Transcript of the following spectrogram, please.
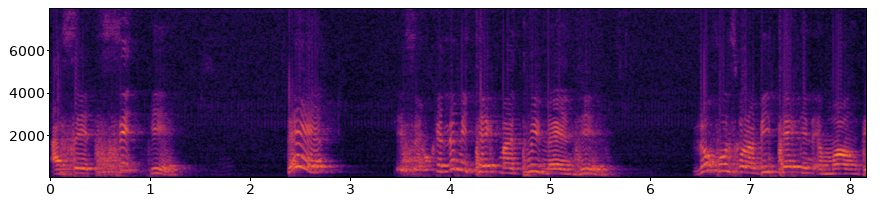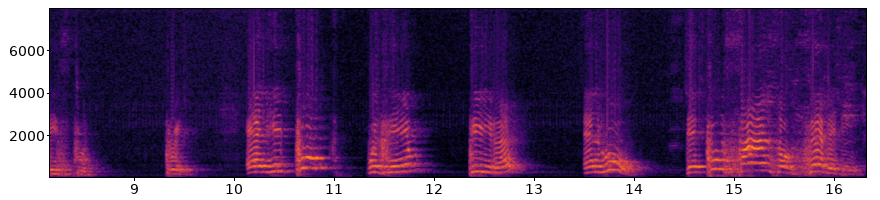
I said sit here. Then he said, okay, let me take my three men here. Look who's going to be taken among these two. Three. And he took with him Peter and who? The two sons of Zebedee.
